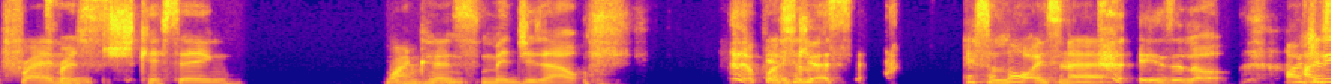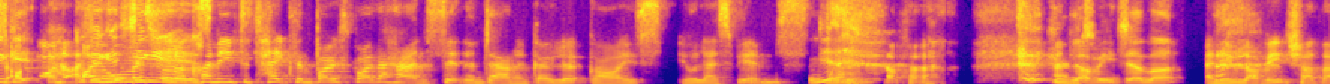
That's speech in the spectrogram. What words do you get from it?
friends, French kissing, wankers. m- minges out. Wankers. It's a lot, isn't it? It is a lot. I I just, think I, it- I I, think the almost feel like I need to take them both by the hand, sit them down, and go, "Look, guys, you're lesbians. You Yeah. love each other, You And- love each other. and you love each other,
